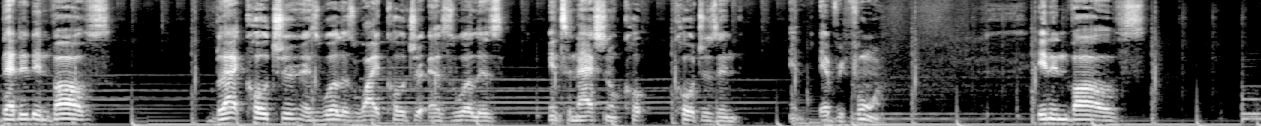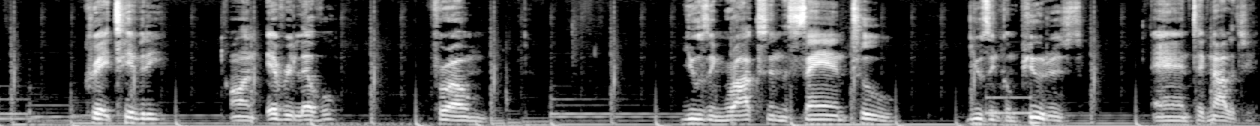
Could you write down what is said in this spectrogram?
that it involves black culture as well as white culture as well as international cu- cultures in in every form. It involves creativity on every level from using rocks in the sand to using computers and technology.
